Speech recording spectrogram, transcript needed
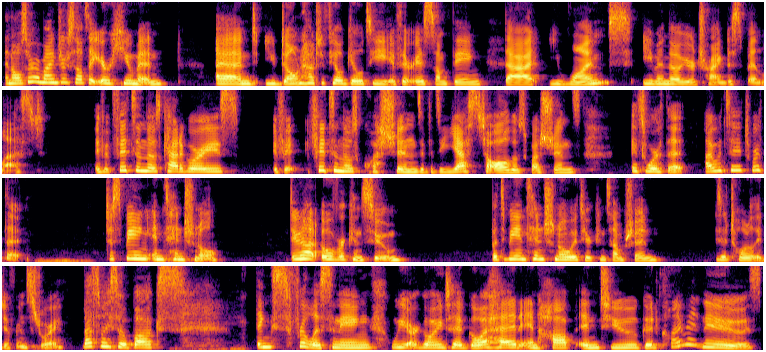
And also remind yourself that you're human and you don't have to feel guilty if there is something that you want, even though you're trying to spend less. If it fits in those categories, if it fits in those questions, if it's a yes to all those questions, it's worth it. I would say it's worth it. Just being intentional. Do not overconsume, but to be intentional with your consumption is a totally different story. That's my soapbox. Thanks for listening. We are going to go ahead and hop into good climate news.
